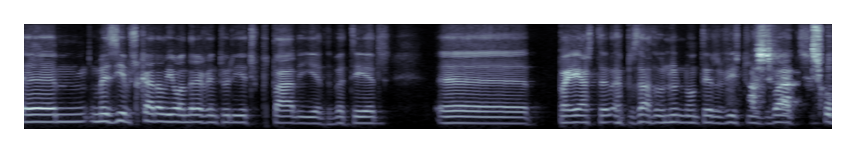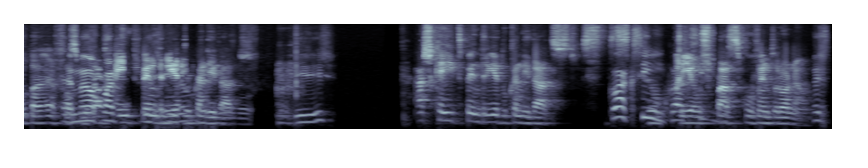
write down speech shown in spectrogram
um, mas ia buscar ali o André Ventura e ia disputar e ia debater uh, para esta, apesar de não ter visto os debates. Desculpa, Afonso, a maior parte aí dependeria do candidato. Diz? Acho que aí dependeria do candidato. Se, claro que sim. Claro que um espaço com o Ventura ou não. Mas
